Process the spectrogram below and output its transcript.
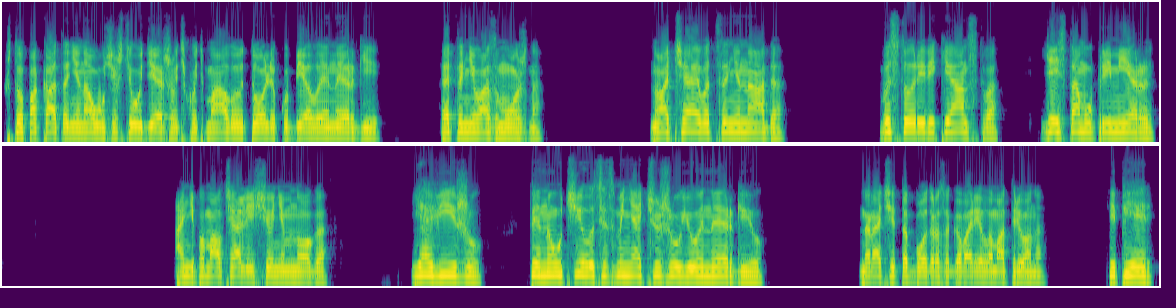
что пока ты не научишься удерживать хоть малую толику белой энергии, это невозможно. Но отчаиваться не надо. В истории викианства есть тому примеры». Они помолчали еще немного. «Я вижу, ты научилась изменять чужую энергию!» Нарочито бодро заговорила Матрена. «Теперь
